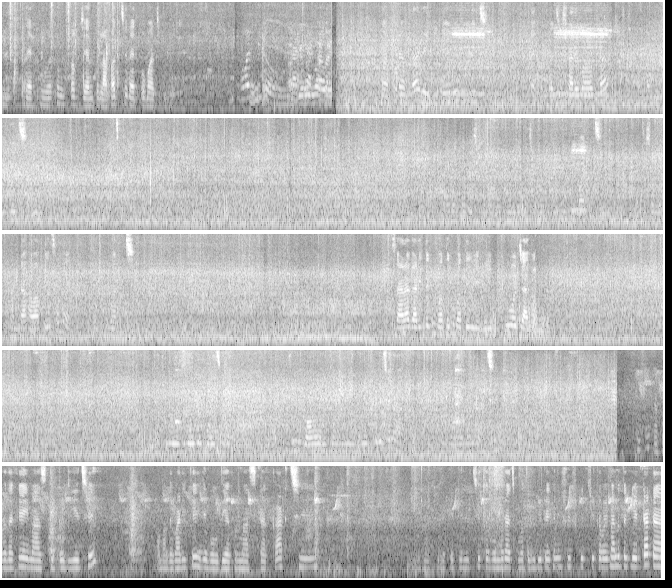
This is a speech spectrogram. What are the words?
দেখো, এখন সব জ্যান্ত লাফাচ্ছে, দেখো মাছগুলো। তারপরে আমরা রেডি হয়ে গেছি। এখন বাজে সাড়ে বারোটা, আমরা বেরিয়ে গেছি। ঠান্ডা হাওয়া পেয়েছে না? সারা গাড়িতে ঘুমাতে ঘুমাতে একটুও জাগে একটু মেঘ মেঘে পড়েছে প্রচুর গরম পড়েছে না? লাগছে। তারপরে দেখে এই মাছ দুটো দিয়েছে। আমাদের বাড়িতে এই যে বৌদি এখন মাছটা কাটছে। কেটে নিচ্ছে। তো বন্ধুরা আজকে মতো ভিডিওটা এখানে শেষ করছি। সবাই ভালো থাকবে। টাটা!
